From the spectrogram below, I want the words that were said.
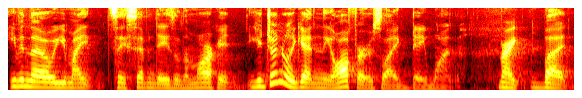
even though you might say seven days on the market you're generally getting the offers like day one right. but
